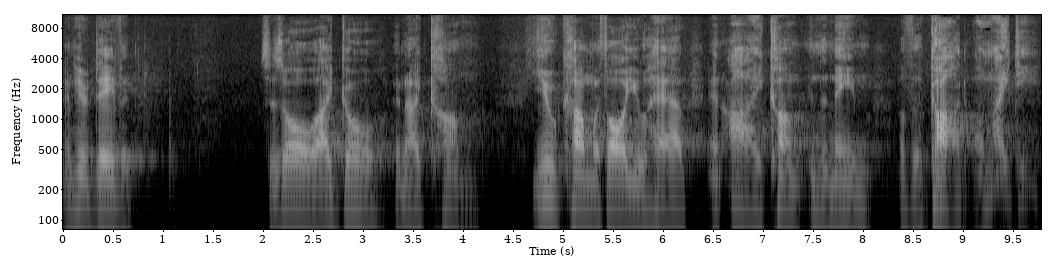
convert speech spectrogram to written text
And here David says, Oh, I go and I come. You come with all you have, and I come in the name of the God Almighty.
